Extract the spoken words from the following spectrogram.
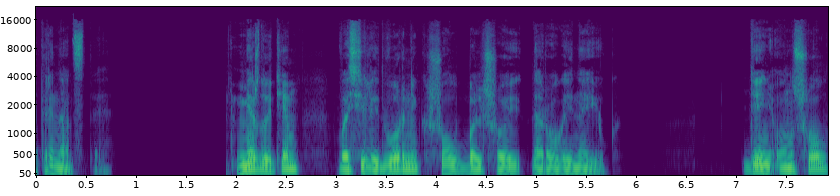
13. Между тем Василий Дворник шел большой дорогой на юг. День он шел,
